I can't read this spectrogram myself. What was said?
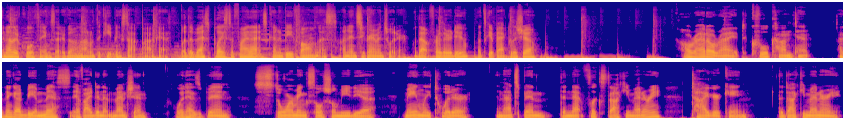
and other cool things that are going on with the Keeping Stock podcast. But the best place to find that is going to be following us on Instagram and Twitter. Without further ado, let's get back to the show. All right, all right. Cool content. I think I'd be amiss if I didn't mention what has been storming social media, mainly Twitter, and that's been the Netflix documentary Tiger King, the documentary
